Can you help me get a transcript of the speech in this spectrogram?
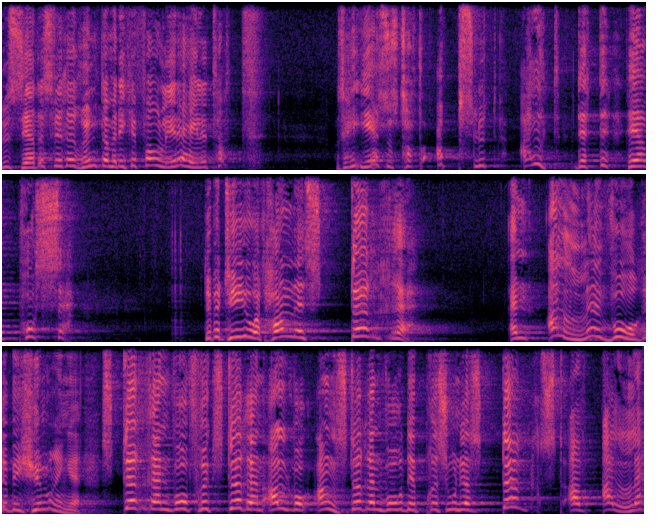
Du ser det svirrer rundt deg, men det er ikke farlig i det hele tatt. Og så har Jesus tatt absolutt alt dette her på seg. Det betyr jo at han er større enn alle våre bekymringer. Større enn vår frykt, større enn all vår angst, større enn vår depresjon. Ja, størst av alle.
